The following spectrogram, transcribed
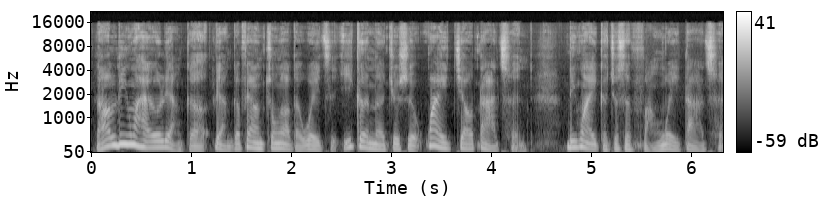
然后另外还有两个两个非常重要的位置，一个呢就是外交大臣，另外一个就是防卫大臣。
